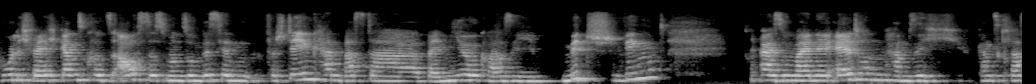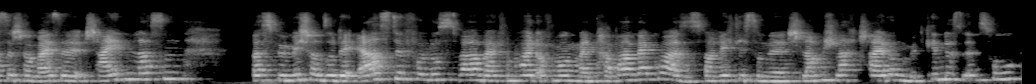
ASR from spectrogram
hole ich vielleicht ganz kurz aus, dass man so ein bisschen verstehen kann, was da bei mir quasi mitschwingt. Also meine Eltern haben sich ganz klassischerweise scheiden lassen, was für mich schon so der erste Verlust war, weil von heute auf morgen mein Papa weg war. Also es war richtig so eine Schlammschlachtscheidung mit Kindesentzug.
